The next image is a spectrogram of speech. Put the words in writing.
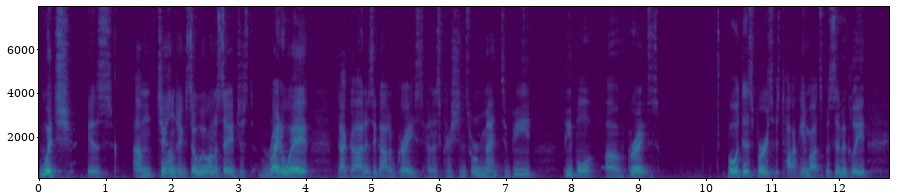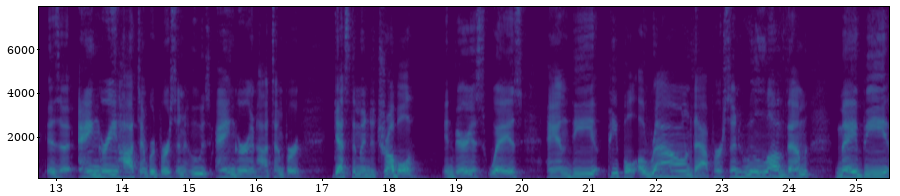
Which is um, challenging. So we want to say just right away that God is a God of grace, and as Christians, we're meant to be people of grace. But what this verse is talking about specifically is an angry, hot tempered person whose anger and hot temper gets them into trouble in various ways. And the people around that person who love them may be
